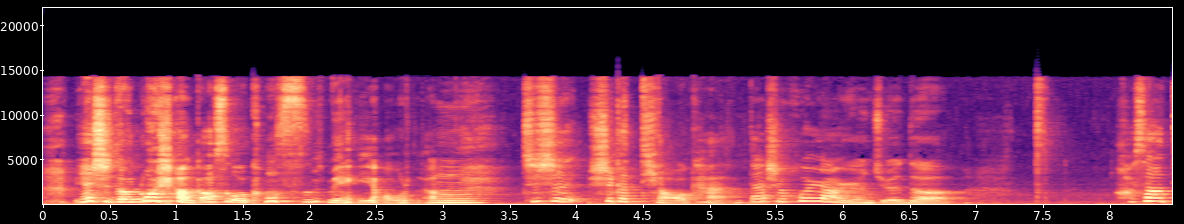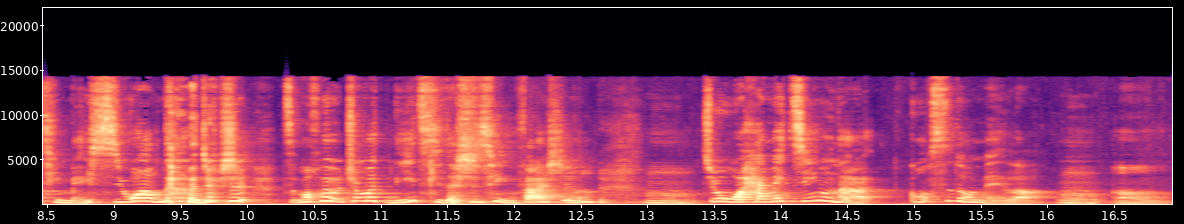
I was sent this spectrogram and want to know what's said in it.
面试的路上告诉我公司没有了。”嗯，其实是个调侃，但是会让人觉得。好像挺没希望的，就是怎么会有这么离奇的事情发生？嗯，就我还没进呢，公司都没了。嗯嗯，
